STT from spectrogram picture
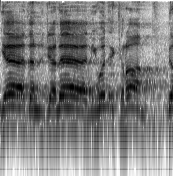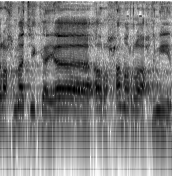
يا ذا الجلال والإكرام برحمتك يا أرحم الراحمين.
